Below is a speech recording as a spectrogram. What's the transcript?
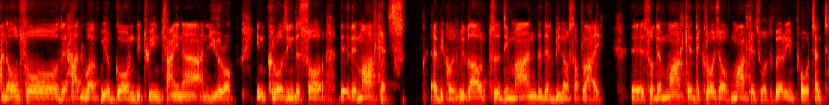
and also the hard work we have gone between China and Europe in closing the so the, the markets, uh, because without demand there'll be no supply. Uh, so the market, the closure of markets was very important.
